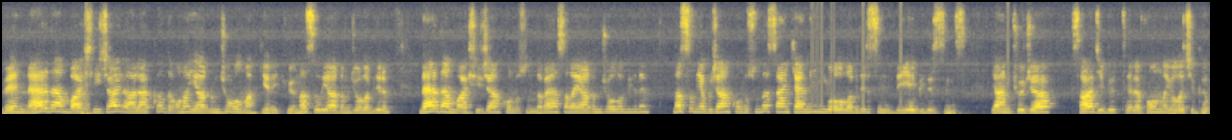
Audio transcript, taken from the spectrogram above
ve nereden başlayacağıyla alakalı da ona yardımcı olmak gerekiyor. Nasıl yardımcı olabilirim? Nereden başlayacağın konusunda ben sana yardımcı olabilirim. Nasıl yapacağın konusunda sen kendin yol olabilirsin diyebilirsiniz. Yani çocuğa sadece bir telefonla yola çıkıp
